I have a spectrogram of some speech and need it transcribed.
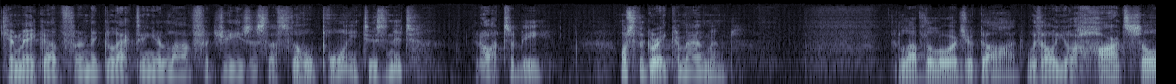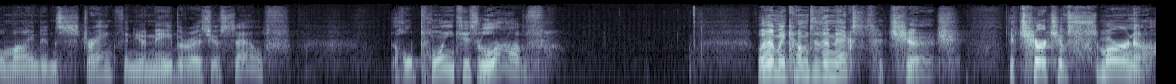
can make up for neglecting your love for Jesus. That's the whole point, isn't it? It ought to be. What's the great commandment? To love the Lord your God with all your heart, soul, mind, and strength, and your neighbor as yourself. The whole point is love. Well, then we come to the next church, the church of Smyrna.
